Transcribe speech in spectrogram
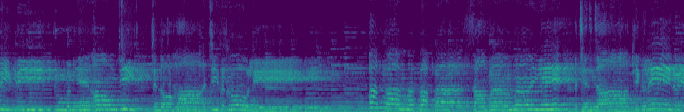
သိမသိသိသူမမြင်အောင်ကြည့်ကျွန်တော်ဟာအကြည့်သခိုးလေးပပမပပစာမမရေအကျဉ်းနာဖြစ်ကလေးတွေ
